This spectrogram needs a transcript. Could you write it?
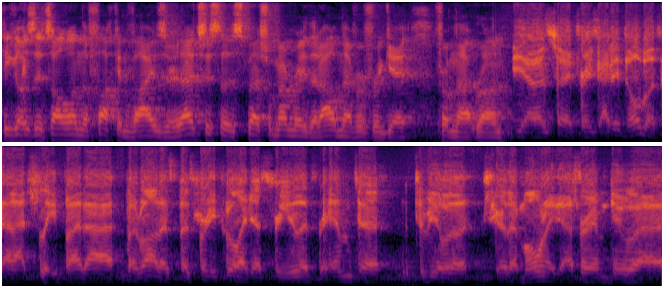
He goes, "It's all in the fucking visor." That's just a special memory that I'll never forget from that run. Yeah, that's kind crazy. I didn't know about that actually, but uh, but wow, that's that's pretty cool. I guess for you and for him to to be able to share that moment. Guess for him to uh,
